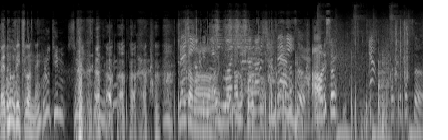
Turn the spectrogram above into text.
매듭을 찍었네. 블루팀 승리. 이잖아 후원 2,000원 잠자리 패스 아 어렸어. 패스 패스. 와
